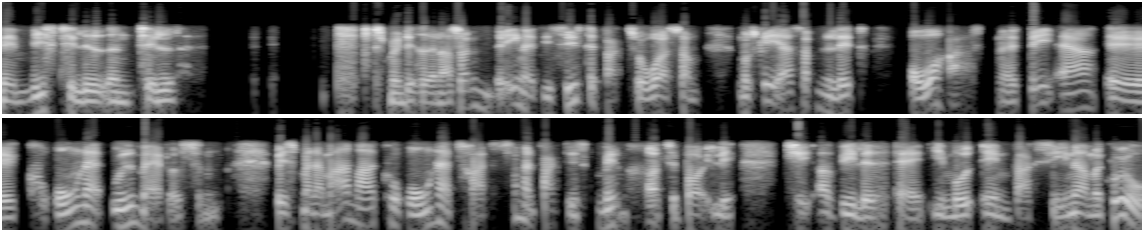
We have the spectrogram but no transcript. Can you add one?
med mistilliden til sundhedsmyndighederne. Og så en af de sidste faktorer, som måske er sådan lidt overraskende, det er øh, corona-udmattelsen. Hvis man er meget, meget coronatræt, så er man faktisk mindre tilbøjelig til at ville tage imod en vaccine. Og man kunne jo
